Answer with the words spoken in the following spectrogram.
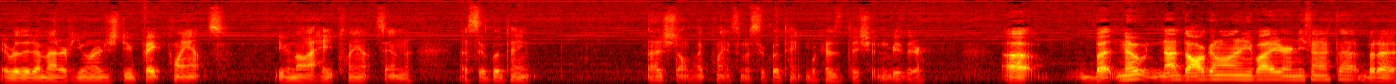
it really doesn't matter. If you want to just do fake plants, even though I hate plants in a cichlid tank, I just don't like plants in a cichlid tank because they shouldn't be there. Uh, but no, not dogging on anybody or anything like that. But uh,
